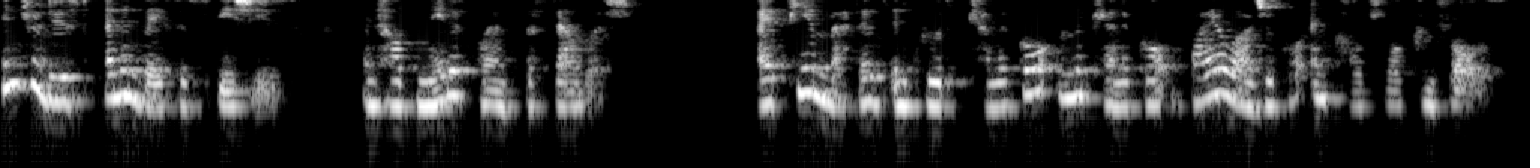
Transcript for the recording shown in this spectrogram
introduced, and invasive species and help native plants establish. IPM methods include chemical, mechanical, biological, and cultural controls.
